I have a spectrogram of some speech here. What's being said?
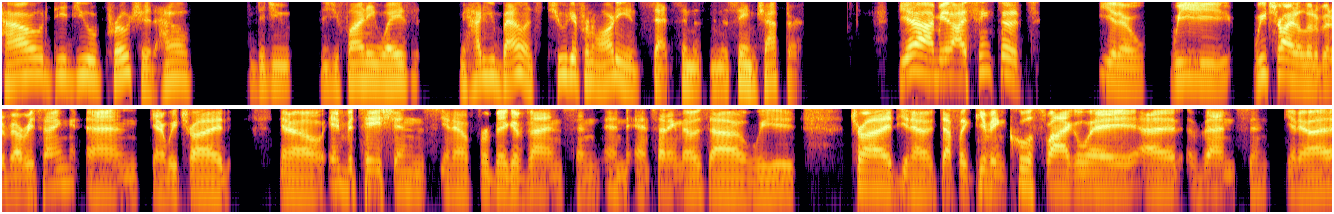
how did you approach it? How did you did you find any ways? I mean, how do you balance two different audience sets in the, in the same chapter? Yeah, I mean, I think that you know we we tried a little bit of everything, and you know we tried you know, invitations, you know, for big events and and and sending those out. We tried, you know, definitely giving cool swag away at events and, you know,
